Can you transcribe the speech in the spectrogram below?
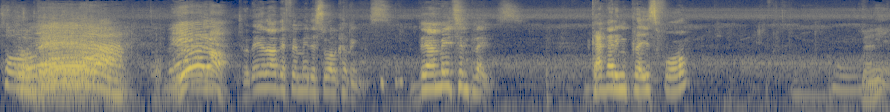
Thobela. Thobela. Thobela, the family is welcoming us. Their meeting place, gathering place for We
